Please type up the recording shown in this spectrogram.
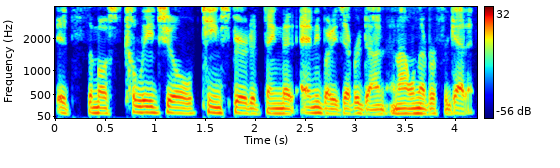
It's the most collegial, team spirited thing that anybody's ever done, and I will never forget it.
